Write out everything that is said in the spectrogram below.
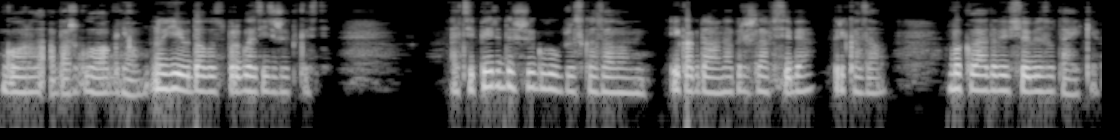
Горло обожгло огнем, но ей удалось проглотить жидкость. «А теперь дыши глубже», — сказал он, и когда она пришла в себя, приказал. «Выкладывай все без утайки».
